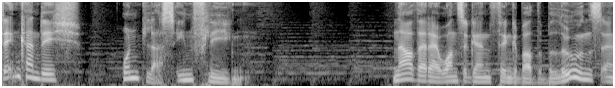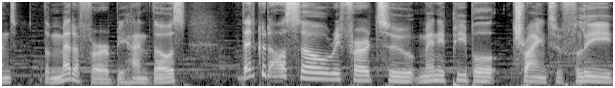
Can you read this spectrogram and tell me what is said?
denk an dich und lass ihn fliegen. Now that I once again think about the balloons and the metaphor behind those, That could also refer to many people trying to flee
